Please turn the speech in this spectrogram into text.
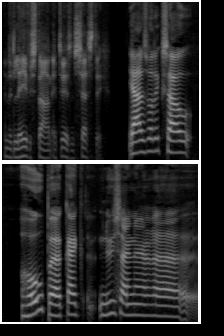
in het leven staan in 2060? Ja, dus wat ik zou hopen, kijk, nu zijn er uh,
